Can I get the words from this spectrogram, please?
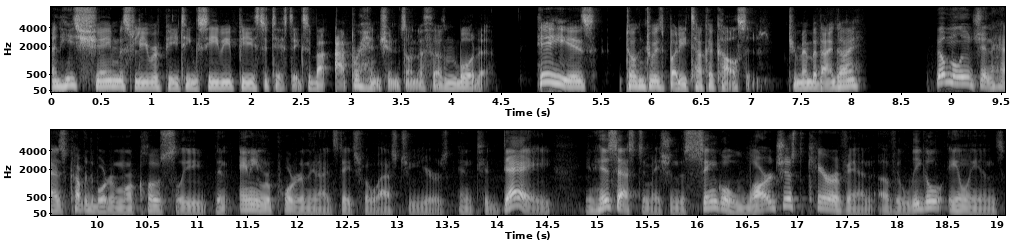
and he's shamelessly repeating CBP statistics about apprehensions on the southern border. Here he is, talking to his buddy Tucker Carlson. Do you remember that guy? Bill Melugin has covered the border more closely than any reporter in the United States for the last two years. And today, in his estimation, the single largest caravan of illegal aliens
